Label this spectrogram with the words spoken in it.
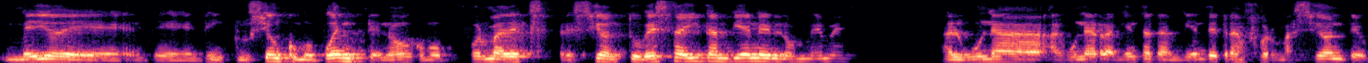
medio de, inclusión, como puente, ¿no? Como forma de expresión. ¿Tú ves ahí también en los memes alguna, alguna herramienta también de transformación, de,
